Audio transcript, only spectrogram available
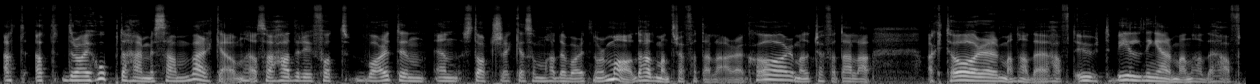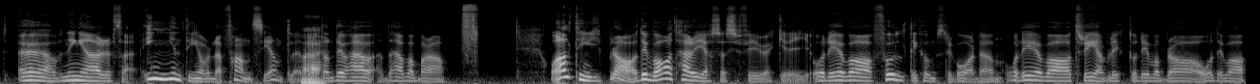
att, att dra ihop det här med samverkan, alltså hade det fått varit en, en startsträcka som hade varit normal, då hade man träffat alla arrangörer, man hade träffat alla aktörer, man hade haft utbildningar, man hade haft övningar. Så här. Ingenting av det där fanns egentligen. Nej. Utan det, här, det här var bara... Och allting gick bra. Det var ett herrejösses fyrverkeri och det var fullt i Kungsträdgården och det var trevligt och det var bra och det var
